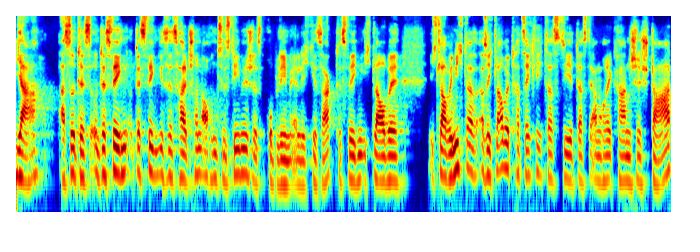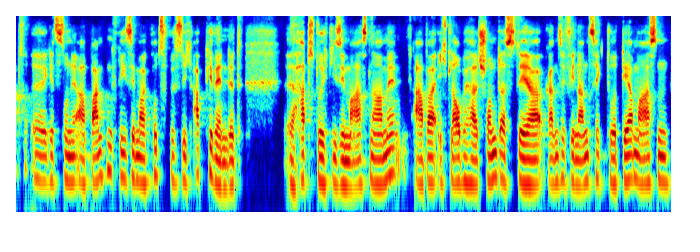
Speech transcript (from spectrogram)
Ja, also das und deswegen, deswegen ist es halt schon auch ein systemisches Problem, ehrlich gesagt. Deswegen, ich glaube, ich glaube nicht, dass, also ich glaube tatsächlich, dass die, dass der amerikanische Staat äh, jetzt so eine Art Bankenkrise mal kurzfristig abgewendet äh, hat durch diese Maßnahme. Aber ich glaube halt schon, dass der ganze Finanzsektor dermaßen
